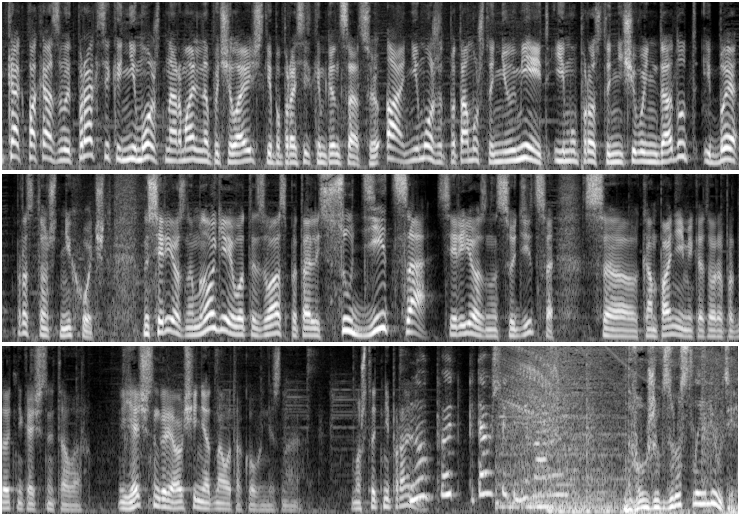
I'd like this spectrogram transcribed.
как показывает практика, не может нормально по-человечески попросить компенсацию. А, не может, потому что не умеет, и ему просто ничего не дадут, и Б, просто потому что не хочет. Но серьезно, многие вот из вас пытались судиться, серьезно судиться с э, компаниями, которые продают некачественный товар. Я, честно говоря, вообще ни одного такого не знаю. Может, это неправильно? Ну, потому что это не. Вы уже взрослые люди.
